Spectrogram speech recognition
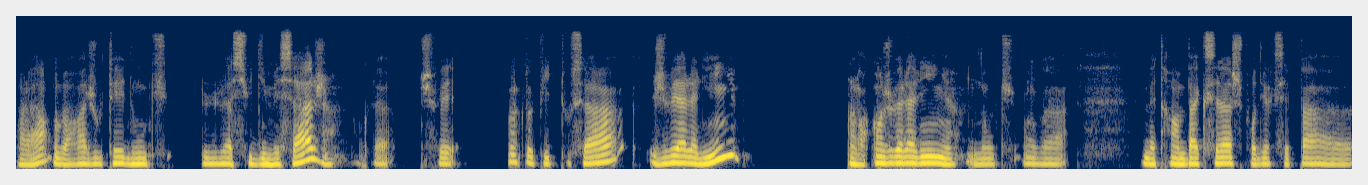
voilà, on va rajouter donc la suite du message. Donc là, je fais un copie de tout ça. Je vais à la ligne. Alors quand je vais à la ligne, on va mettre un backslash pour dire que c'est pas euh,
